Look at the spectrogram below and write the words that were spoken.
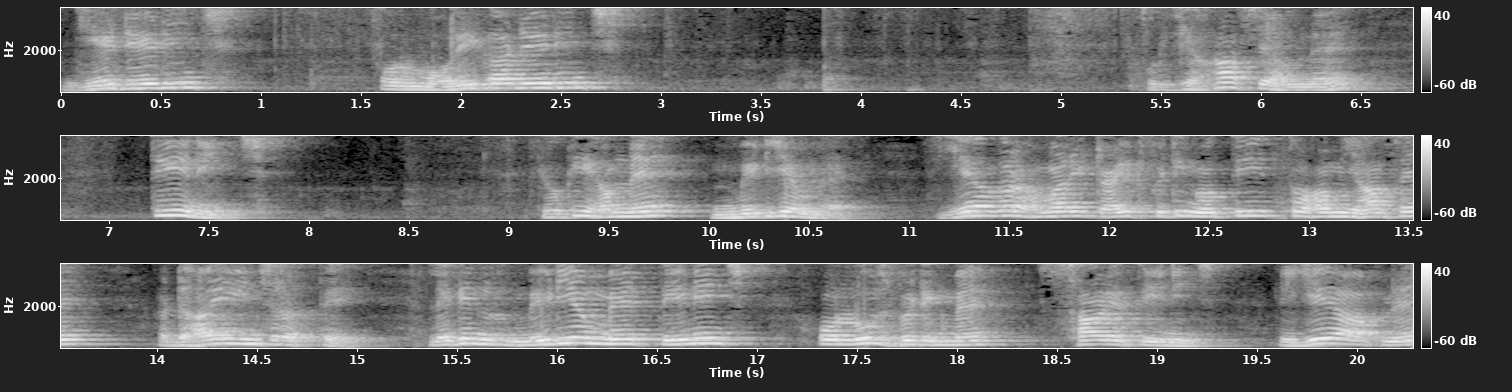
ये डेढ़ इंच और मोहरी का डेढ़ इंच, और यहाँ से हमने तीन इंच, क्योंकि हमने मीडियम है। ये अगर हमारी टाइट फिटिंग होती तो हम यहाँ से ढाई इंच रखते, लेकिन मीडियम में तीन इंच और लूज फिटिंग में साढ़े तीन इंच। ये आपने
